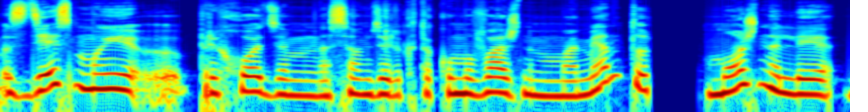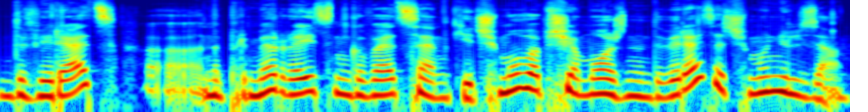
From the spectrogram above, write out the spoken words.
Здесь мы э, приходим, на самом деле, к такому важному моменту, можно ли доверять, э, например, рейтинговой оценке? Чему вообще можно доверять, а чему нельзя?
